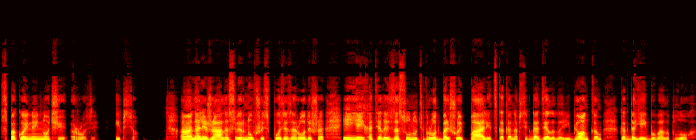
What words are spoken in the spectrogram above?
«спокойной ночи, Рози», и все. А она лежала, свернувшись в позе зародыша, и ей хотелось засунуть в рот большой палец, как она всегда делала ребенком, когда ей бывало плохо.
